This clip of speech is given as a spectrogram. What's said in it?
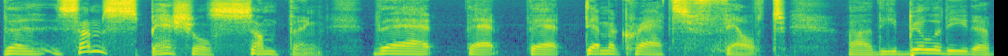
the some special something that that that Democrats felt uh, the ability to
